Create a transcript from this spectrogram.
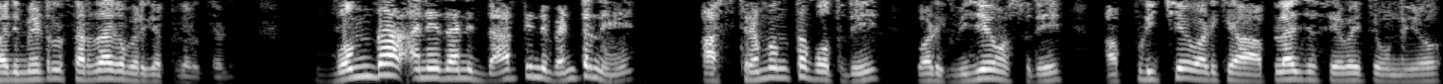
పది మీటర్లు సరదాగా పరిగెత్తగలుగుతాడు. వంద అనే దాన్ని దాటిన వెంటనే ఆ శ్రమ అంతా పోతుంది వాడికి విజయం వస్తుంది. అప్పుడు ఇచ్చే వాడికి ఆ అప్లైజెస్ ఏవైతే ఉన్నాయో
